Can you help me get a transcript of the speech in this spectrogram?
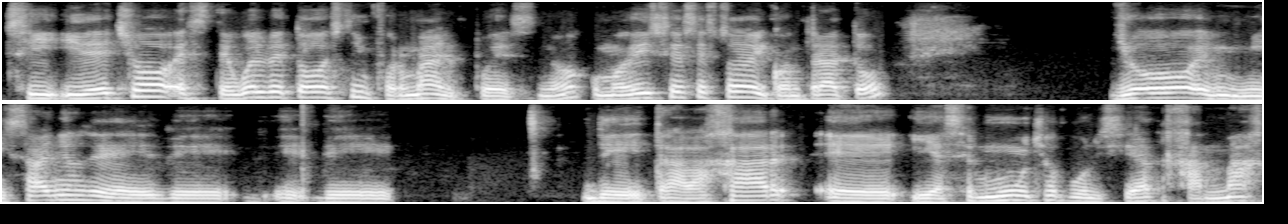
sí, y de hecho, este, vuelve todo esto informal, pues, ¿no? Como dices, esto del contrato, yo en mis años de, de, de, de trabajar eh, y hacer mucha publicidad, jamás,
